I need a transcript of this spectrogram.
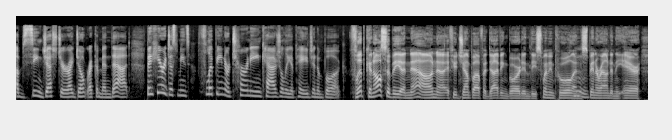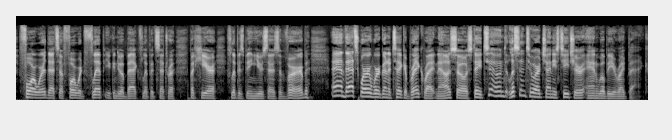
obscene gesture i don't recommend that. But here it just means flipping or turning casually a page in a book. Flip can also be a noun uh, if you jump off a diving board in the swimming pool and mm. spin around in the air forward. That's a forward flip. You can do a back flip etc but here flip is being used as a verb. And that's where we're going to take a break right now, so stay tuned, listen to our Chinese teacher, and we'll be right back.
